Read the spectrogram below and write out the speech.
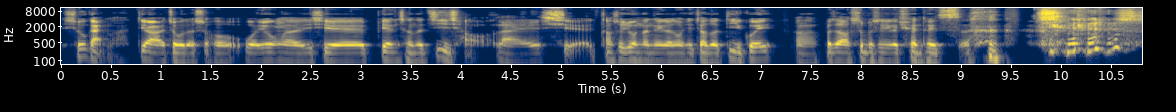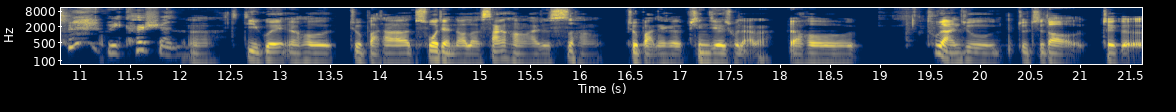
修改嘛。第二周的时候，我用了一些编程的技巧来写，当时用的那个东西叫做递归啊，不知道是不是一个劝退词。Recursion。嗯，递归，然后就把它缩减到了三行还是四行。就把那个拼接出来了，然后突然就就知道这个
